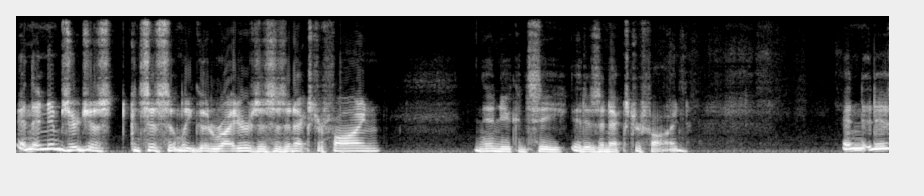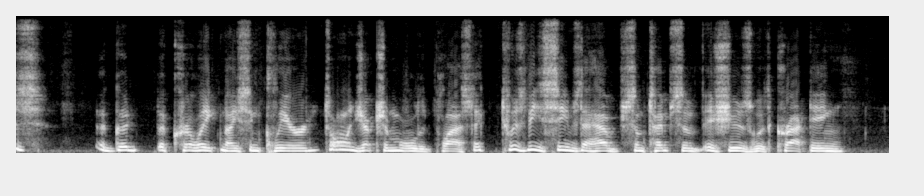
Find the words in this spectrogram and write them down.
And the nibs are just consistently good writers. This is an extra fine. And you can see it is an extra fine. And it is a good acrylic, nice and clear. It's all injection molded plastic. TWSBI seems to have some types of issues with cracking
